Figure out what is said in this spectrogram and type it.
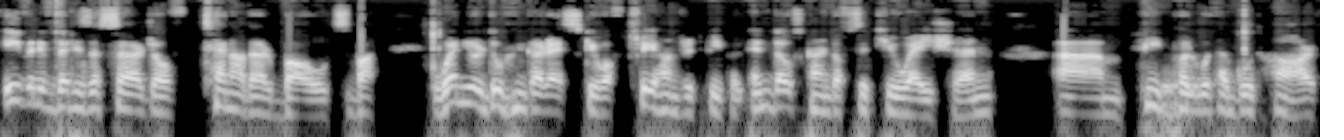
even if there is a surge of 10 other boats, but when you're doing a rescue of 300 people in those kind of situation, um, people with a good heart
